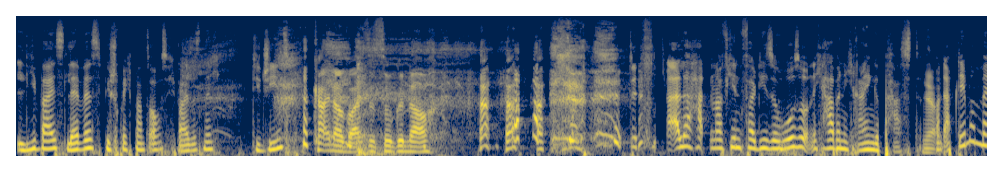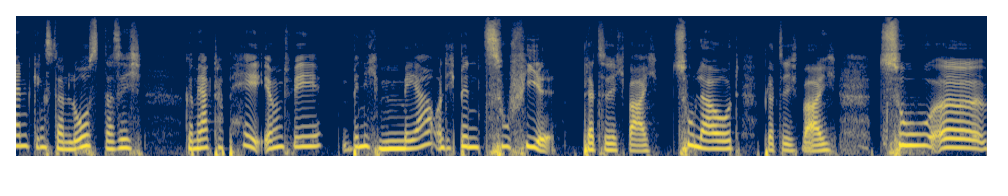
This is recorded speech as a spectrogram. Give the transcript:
Levi's, Levis, wie spricht man's aus? Ich weiß es nicht. Die Jeans. Keiner weiß es so genau. alle hatten auf jeden Fall diese Hose und ich habe nicht reingepasst. Ja. Und ab dem Moment ging's dann los, dass ich gemerkt habe, hey, irgendwie bin ich mehr und ich bin zu viel. Plötzlich war ich zu laut, plötzlich war ich zu äh,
